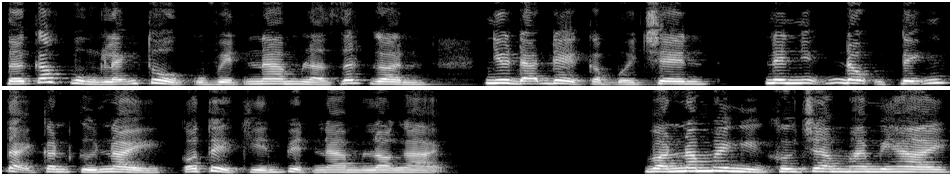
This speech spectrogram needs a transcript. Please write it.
tới các vùng lãnh thổ của Việt Nam là rất gần, như đã đề cập ở trên, nên những động tĩnh tại căn cứ này có thể khiến Việt Nam lo ngại. Vào năm 2022,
